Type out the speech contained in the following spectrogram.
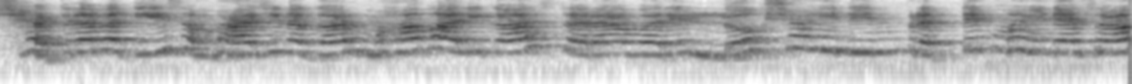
छत्रपती संभाजीनगर महापालिका स्तरावरील लोकशाही दिन प्रत्येक महिन्याचा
